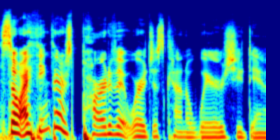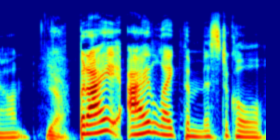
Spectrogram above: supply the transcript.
So I think there's part of it where it just kind of wears you down. Yeah. But I I like the mystical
